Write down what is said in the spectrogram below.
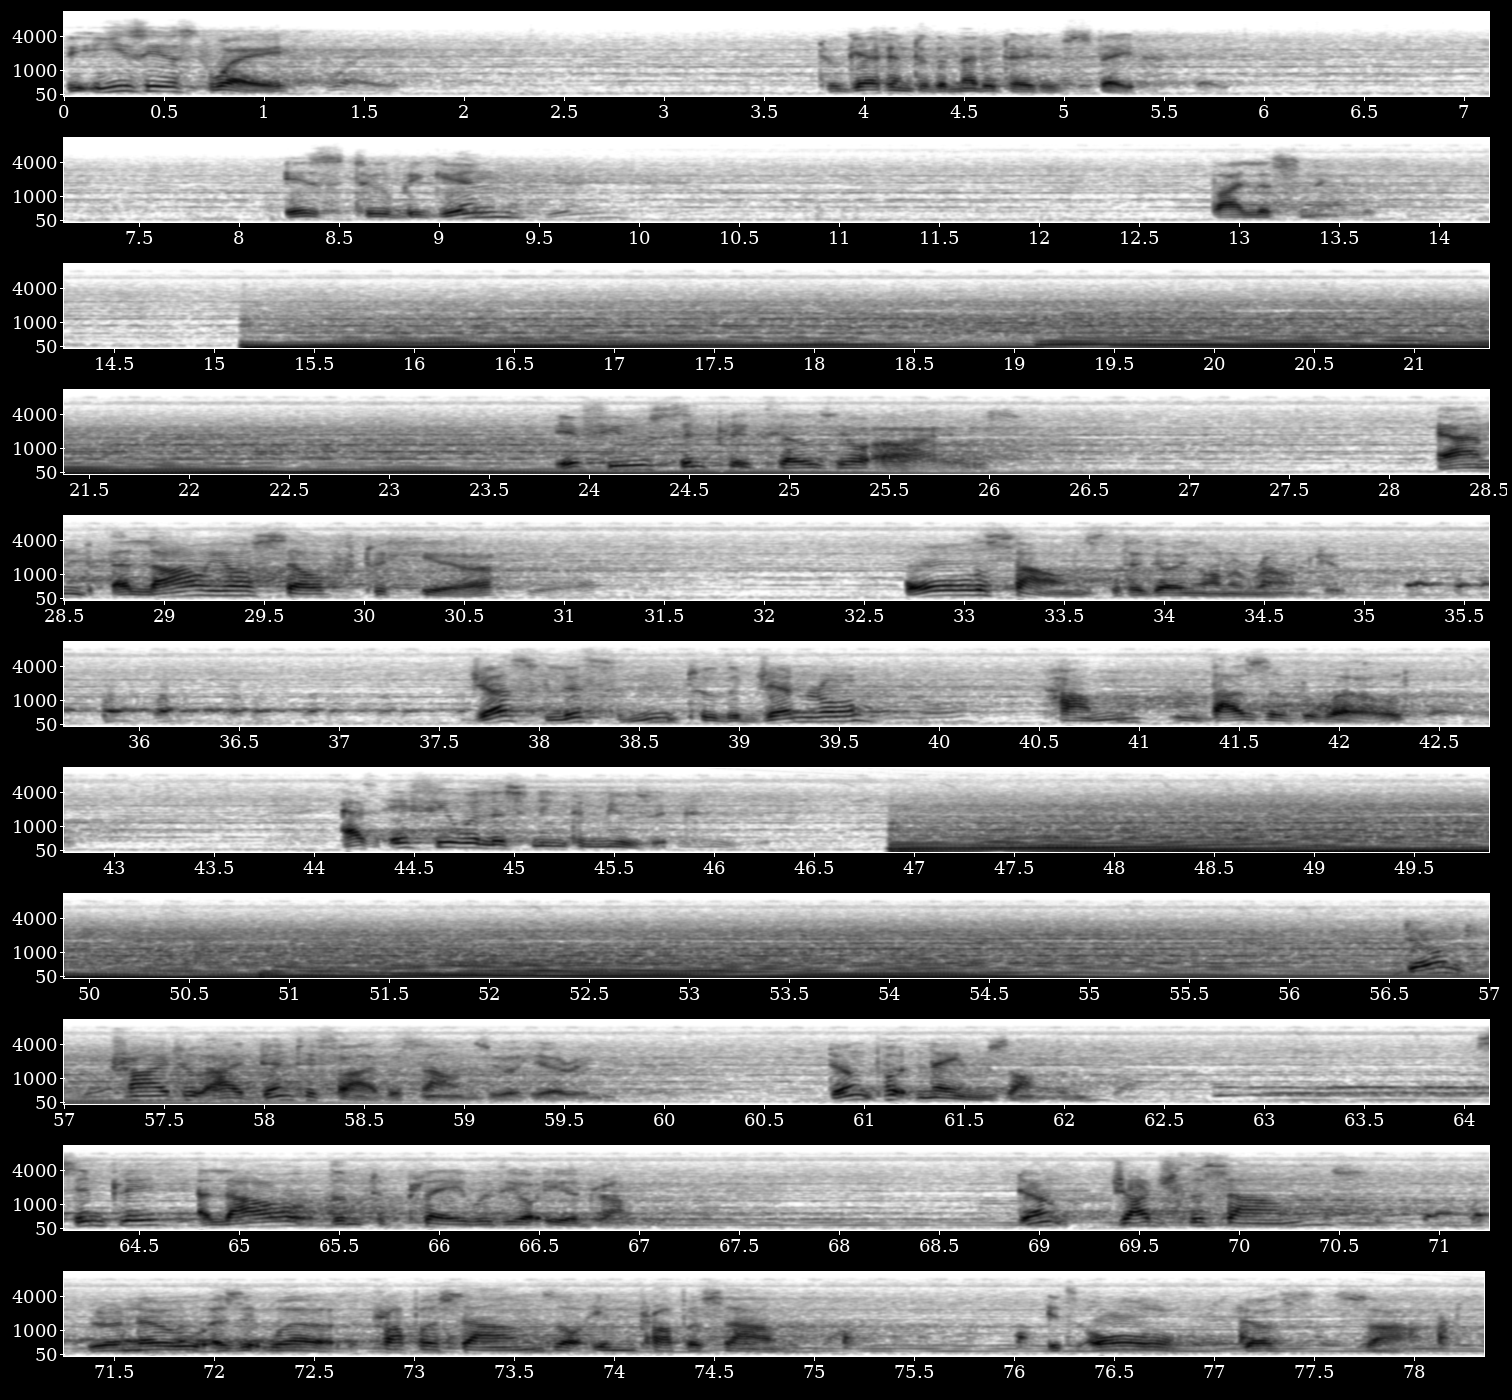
The easiest way to get into the meditative state is to begin by listening. If you simply close your eyes and allow yourself to hear all the sounds that are going on around you. Just listen to the general hum and buzz of the world as if you were listening to music. Don't try to identify the sounds you're hearing. Don't put names on them. Simply allow them to play with your eardrum. Don't judge the sounds. There are no, as it were, proper sounds or improper sounds. It's all just sound.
